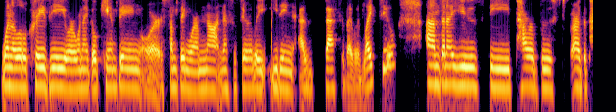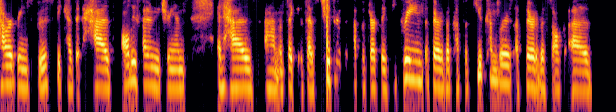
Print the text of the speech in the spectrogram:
went a little crazy or when I go camping or something where I'm not necessarily eating as best as I would like to. Um, then I use the Power Boost or the Power Greens Boost because it has all these phytonutrients. It has, um, it's like, it says two thirds of a cup of dark leafy greens, a third of a cup of cucumbers, a third of a stalk of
